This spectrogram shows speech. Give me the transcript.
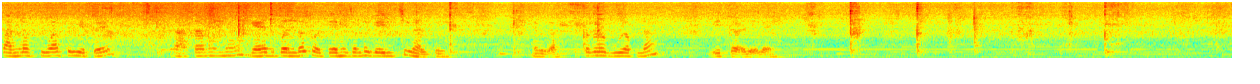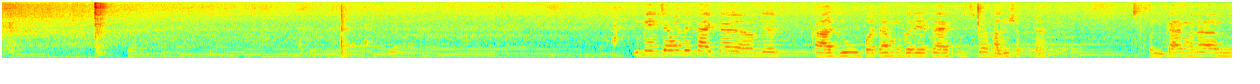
चांगला सुवास येतोय. आता मी गॅस बंद करते आणि त्याच्यामध्ये वेलची घालते. हे बघा सगळं गूळ आपला वितळलेलं आहे. तुम्ही याच्यामध्ये काय काय म्हणजे काजू बदाम वगैरे ड्रायफ्रुट्स पण घालू शकता. पण काय मला मी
